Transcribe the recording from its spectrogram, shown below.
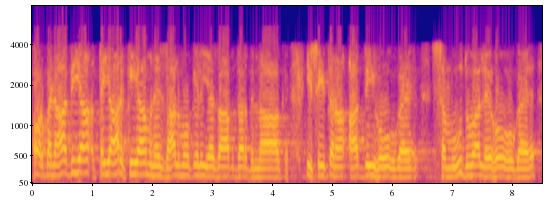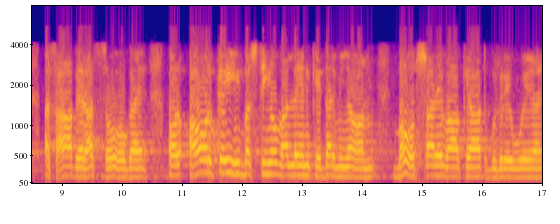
اور بنا دیا، تیار کیا ہم نے ظالموں کے لیے عذاب دردناک۔ اسی طرح عادی ہو گئے، سمود والے ہو گئے، اصحاب رس ہو گئے۔ اور اور کئی بستیوں والے ان کے درمیان بہت سارے واقعات گزرے ہوئے ہیں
